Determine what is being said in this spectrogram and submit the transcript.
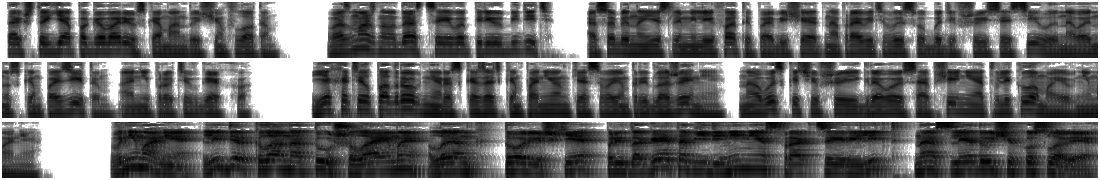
Так что я поговорю с командующим флотом. Возможно, удастся его переубедить, особенно если Мелифаты пообещают направить высвободившиеся силы на войну с композитом, а не против Гекхо. Я хотел подробнее рассказать компаньонке о своем предложении, но выскочившее игровое сообщение отвлекло мое внимание. Внимание! Лидер клана Туш Лаймы, Лэнг Торишхе предлагает объединение с фракцией Реликт на следующих условиях.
